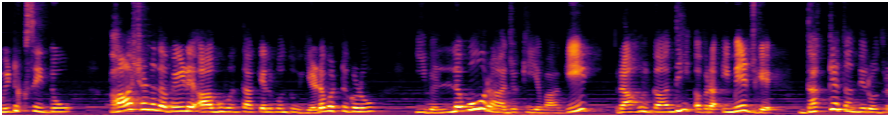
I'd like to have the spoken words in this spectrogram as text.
ಮಿಟುಕಿಸಿದ್ದು, ಭಾಷಣದ ವೇಳೆ ಆಗುವಂತ ಕೆಲವೊಂದು ಎಡವಟ್ಟುಗಳು ಇವೆಲ್ಲವೂ ರಾಜಕೀಯವಾಗಿ ರಾಹುಲ್ ಗಾಂಧಿ ಅವರ ಇಮೇಜ್ಗೆ ಧಕ್ಕೆ ತಂದಿರೋದ್ರ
